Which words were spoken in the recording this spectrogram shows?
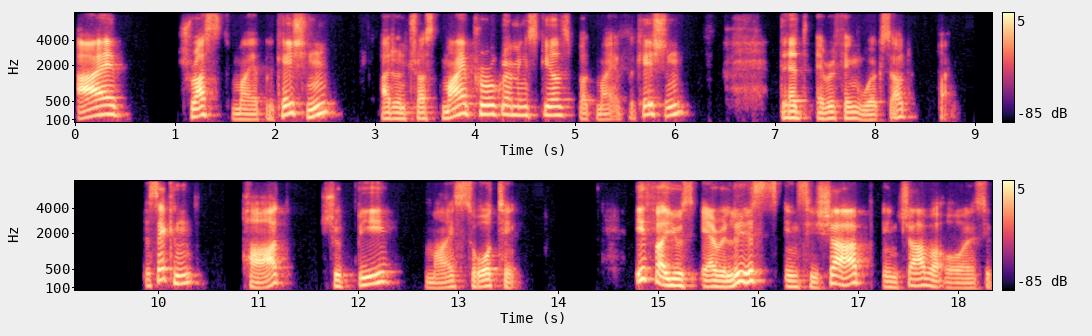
I trust my application. I don't trust my programming skills, but my application that everything works out fine. The second part should be my sorting. If I use array lists in C Sharp, in Java or in C++,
